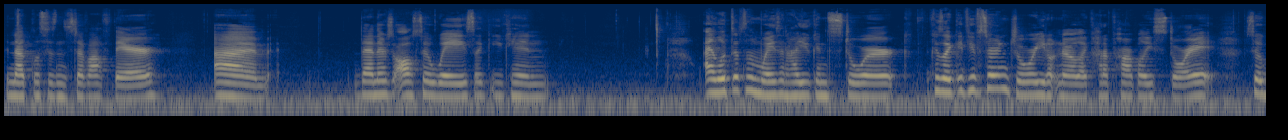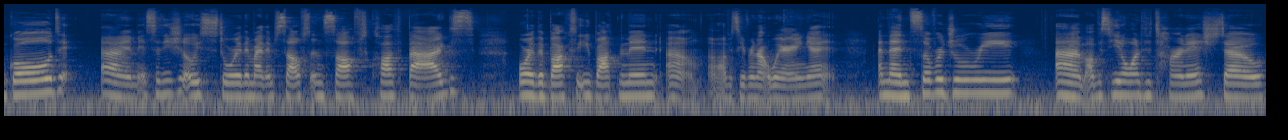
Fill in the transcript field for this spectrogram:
the necklaces and stuff off there. Um then there's also ways like you can i looked up some ways on how you can store because like if you have certain jewelry you don't know like how to properly store it. So gold um it said you should always store them by themselves in soft cloth bags or the box that you bought them in um obviously if you're not wearing it. And then silver jewelry um, obviously, you don't want it to tarnish, so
